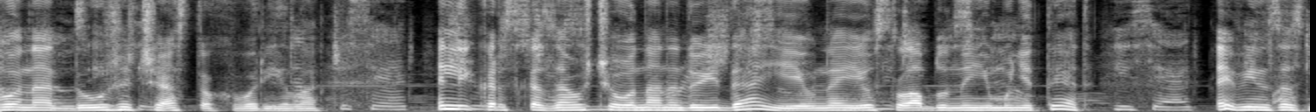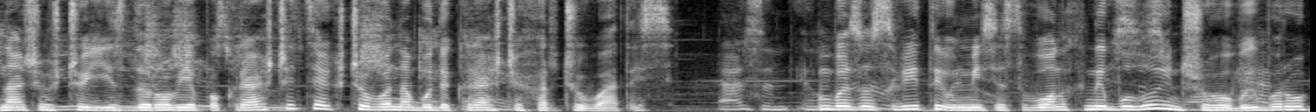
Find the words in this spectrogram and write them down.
Вона дуже часто хворіла. Лікар сказав, що вона не доїдає, і у неї ослаблений імунітет. Він зазначив, що її здоров'я покращиться, якщо вона буде краще харчуватись. Без освіти у місіс Вонг не було іншого вибору,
